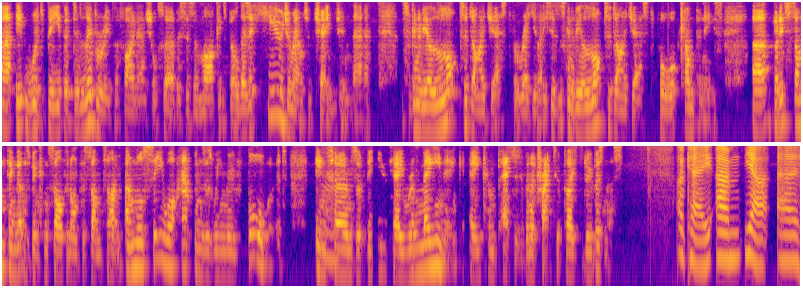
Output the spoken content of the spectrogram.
uh, it would be the delivery of the Financial Services and Markets Bill. There's a huge amount of change in there. It's going to be a lot to digest for regulators. It's going to be a lot to digest for companies. but it's something that has been consulted on for some time. And we'll see what happens as we move forward in mm. terms of the UK remaining a competitive and attractive place to do business. Okay. Um, yeah. Uh,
